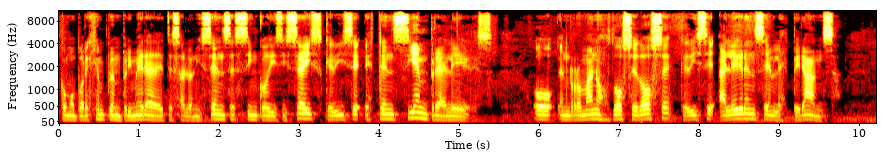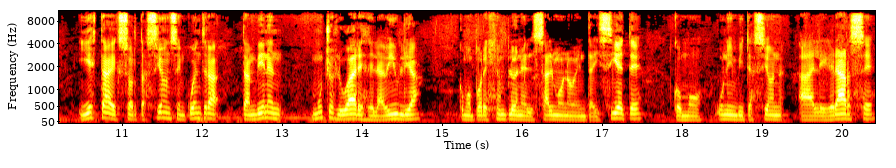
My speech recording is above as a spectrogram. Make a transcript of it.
como por ejemplo en Primera de Tesalonicenses 5:16 que dice estén siempre alegres, o en Romanos 12:12 que dice alégrense en la esperanza. Y esta exhortación se encuentra también en muchos lugares de la Biblia, como por ejemplo en el Salmo 97, como una invitación a alegrarse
